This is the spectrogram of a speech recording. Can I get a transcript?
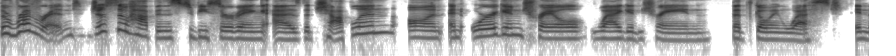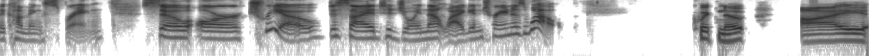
The Reverend just so happens to be serving as the chaplain on an Oregon Trail wagon train that's going west in the coming spring. So our trio decide to join that wagon train as well. Quick note: I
